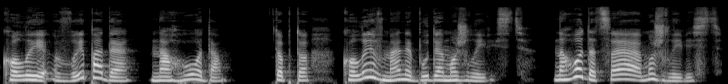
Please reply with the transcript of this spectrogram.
коли випаде нагода. Тобто, коли в мене буде можливість. Нагода це можливість.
